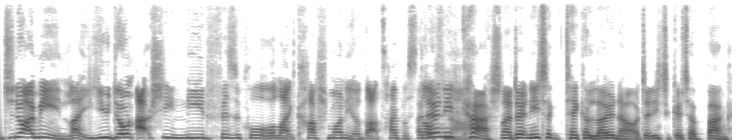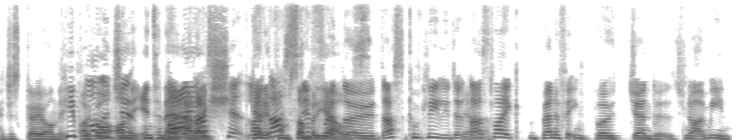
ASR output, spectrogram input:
do you know what I mean? Like, you don't actually need physical or like cash money or that type of stuff. I don't need now. cash, and I don't need to take a loan out. I don't need to go to a bank. I just go on the People I are go on the internet and I shit get like it that. from That's somebody different, else. Though. That's completely di- Yeah. That's like benefiting both genders. Do you know what I mean?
